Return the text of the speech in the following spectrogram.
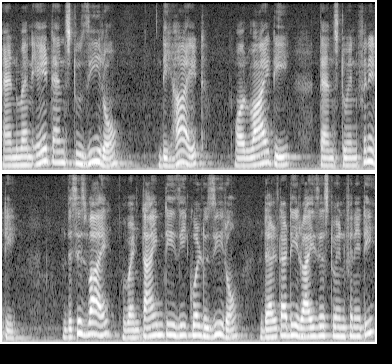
And when a tends to 0 the height or yt tends to infinity this is why when time t is equal to 0 delta t rises to infinity.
